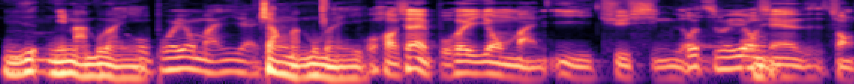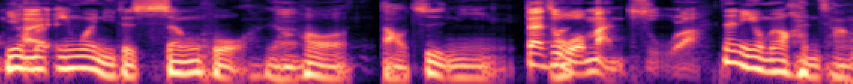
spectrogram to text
你是你满不满意？我不会用满意来这样满不满意？我好像也不会用满意去形容，我只会用我现在的状态。你有没有因为你的生活，然后导致你？但是我满足了。那你有没有很长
